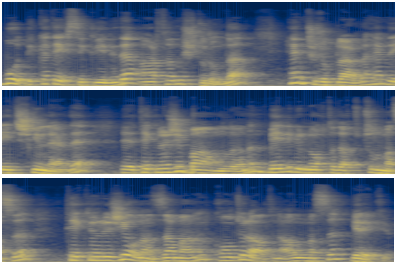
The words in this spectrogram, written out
Bu dikkat eksikliğini de artırmış durumda. Hem çocuklarda hem de yetişkinlerde e, teknoloji bağımlılığının belli bir noktada tutulması, teknolojiye olan zamanın kontrol altına alınması gerekiyor.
